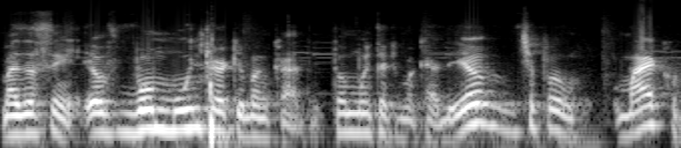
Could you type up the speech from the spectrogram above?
mas assim, eu vou muito arquibancada, tô muito arquibancada. E eu, tipo, o Marco,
